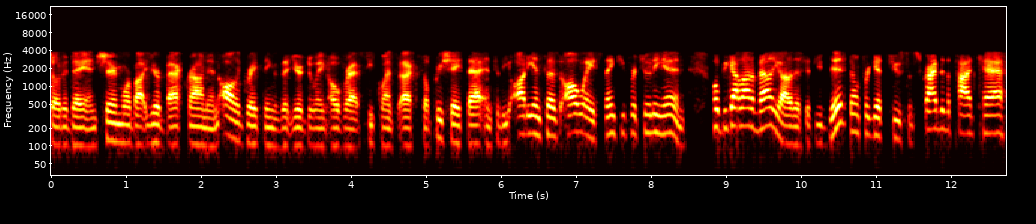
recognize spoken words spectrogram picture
show today and sharing more about your background and all the great things that you're doing over at Sequence X. So appreciate that. And to the audience, as always, thank you for tuning in. Hope you got a lot of value out of this. If you did, don't forget to subscribe to the podcast,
